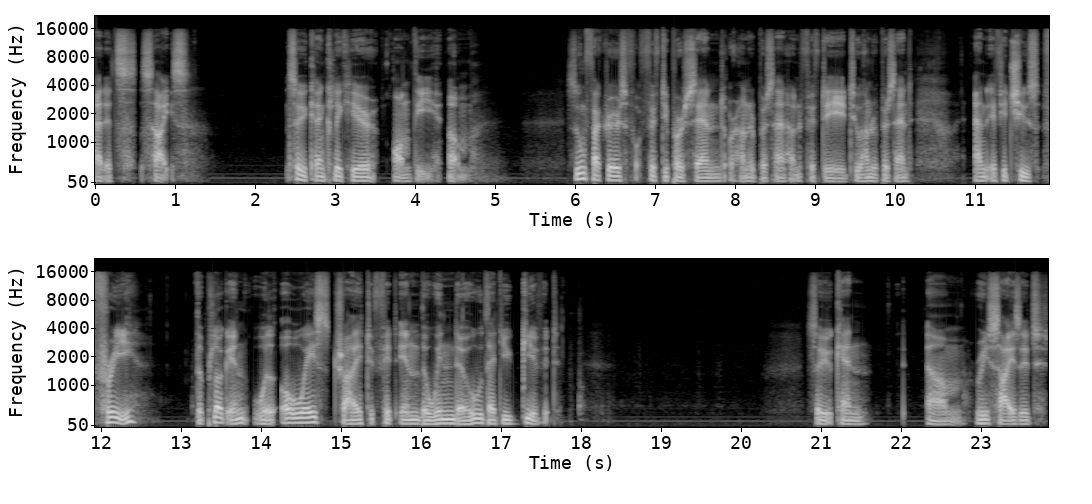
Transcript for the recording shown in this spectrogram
at its size. So you can click here on the um, zoom factors for 50% or 100%, 150, 200%. And if you choose free, the plugin will always try to fit in the window that you give it. So you can um, resize it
